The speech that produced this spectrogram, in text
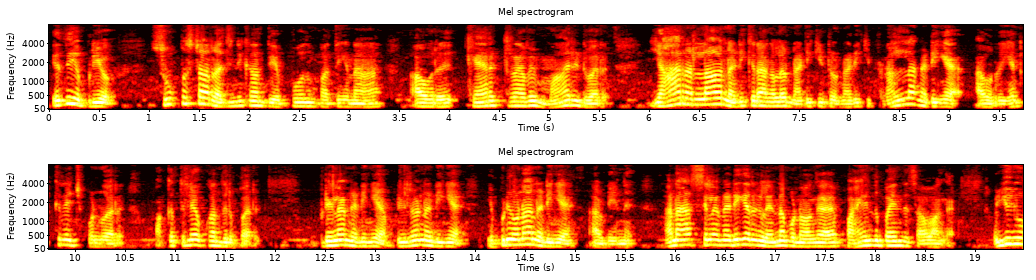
எது எப்படியோ சூப்பர் ஸ்டார் ரஜினிகாந்த் எப்போதும் பார்த்தீங்கன்னா அவரு கேரக்டராகவே மாறிடுவார். யாரெல்லாம் நடிக்கிறாங்களோ நடிக்கட்டும் நடிக்கட்டும். நல்லா நடிங்க. அவர் என்கரேஜ் பண்ணுவார். பக்கத்துலேயே உட்காந்துருப்பார் இப்படிலாம் நடிங்க அப்படிலாம் நடிங்க. எப்படி வேணா நடிங்க அப்படின்னு. ஆனா சில நடிகர்கள் என்ன பண்ணுவாங்க? பயந்து பயந்து சாவாங்க. ஐயோ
